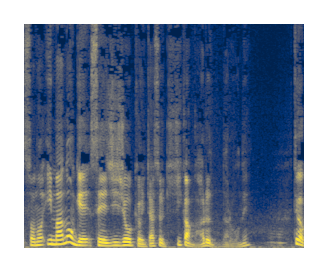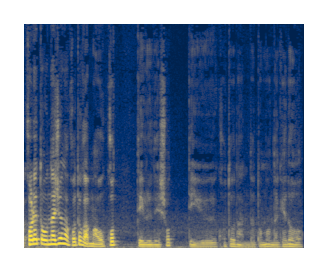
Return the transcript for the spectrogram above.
その今の政治状況に対する危機感があるんだろうね。てかこれと同じようなことがまあ起こってるでしょっていうことなんだと思うんだけど、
